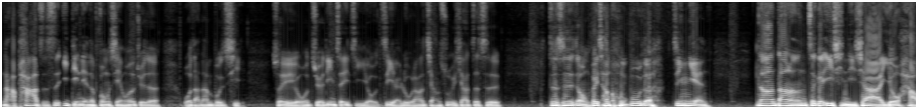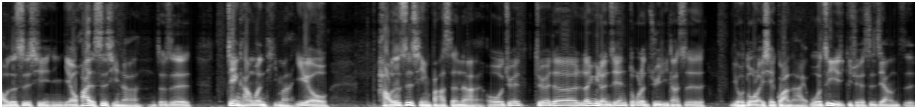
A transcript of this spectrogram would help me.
哪怕只是一点点的风险，我都觉得我担当不起，所以我决定这一集有自己来录，然后讲述一下这次这是一种非常恐怖的经验。那当然，这个疫情底下有好的事情，有坏的事情呢，就是健康问题嘛，也有好的事情发生啊。我觉觉得人与人之间多了距离，但是有多了一些关爱，我自己觉得是这样子。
